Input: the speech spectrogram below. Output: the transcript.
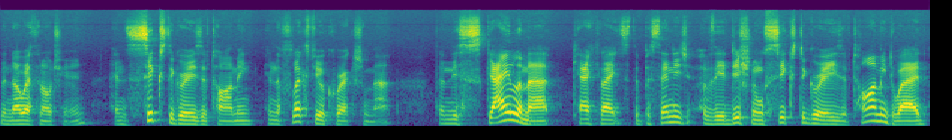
the no ethanol tune, and 6 degrees of timing in the flex fuel correction map, then this scalar map calculates the percentage of the additional 6 degrees of timing to add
